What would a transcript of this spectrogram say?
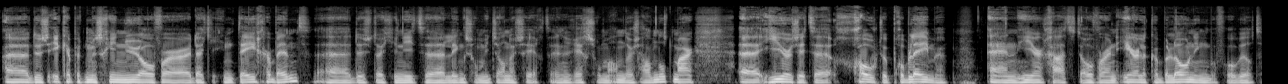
Eh, dus ik heb het misschien nu over dat je integer bent. Eh, dus dat je niet eh, linksom iets anders zegt en rechtsom anders handelt. Maar hier zitten grote problemen. En hier gaat het over een eerlijke beloning bijvoorbeeld.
